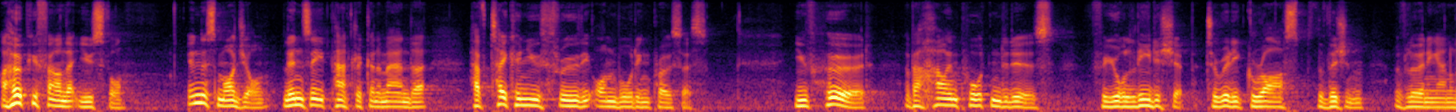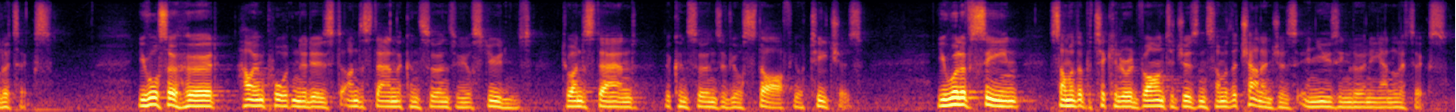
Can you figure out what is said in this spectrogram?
I hope you found that useful. In this module, Lindsay, Patrick and Amanda have taken you through the onboarding process. You've heard about how important it is for your leadership to really grasp the vision of learning analytics. You've also heard how important it is to understand the concerns of your students, to understand the concerns of your staff, your teachers. You will have seen some of the particular advantages and some of the challenges in using learning analytics.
